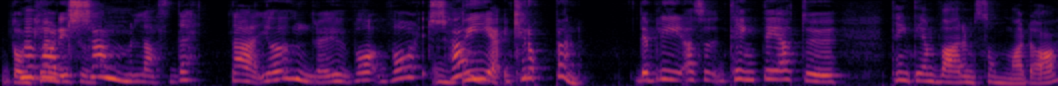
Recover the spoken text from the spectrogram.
De Men vart liksom- samlas detta? Jag undrar ju, var- vart samlas? Ben, kroppen. Det blir, alltså, tänk dig att du, tänk dig en varm sommardag.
